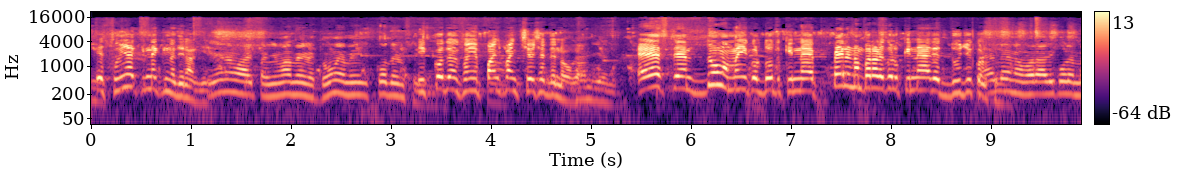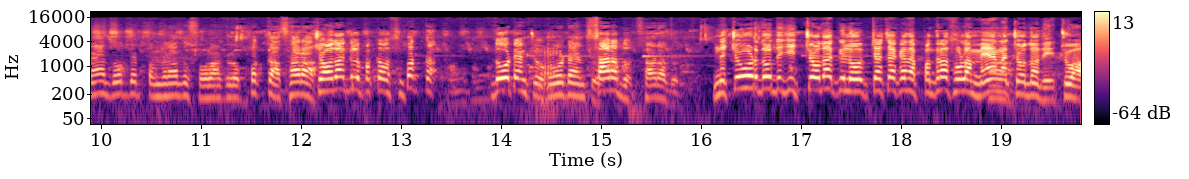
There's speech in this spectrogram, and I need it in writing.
ਇਹ ਸੂਈਆਂ ਕਿੰਨੇ ਕਿੰਨੇ ਦਿਨਾਂ ਦੀਆਂ? ਇਹ ਨਾ ਅੱਜ ਪੰਜਵਾਂ ਦਿਨ ਦੋਵੇਂ ਮੈਂ ਇੱਕੋ ਦਿਨ ਸੀ ਇੱਕੋ ਦਿਨ ਸੂਈਆਂ ਪੰਜ ਪੰਜ 6 6 ਦਿਨ ਹੋ ਗਏ। ਇਸ ਟਾਈਮ ਦੋਵਾਂ ਮਈ ਕੋਲ ਦੁੱਧ ਕਿੰਨਾ ਹੈ ਪਹਿਲੇ ਨੰਬਰ ਵਾਲੇ ਕੋਲ ਕਿੰਨਾ ਹੈ ਤੇ ਦੂਜੇ ਕੋਲ ਪਹਿਲੇ ਨੰਬਰ ਵਾਲੀ ਕੋਲੇ ਮੈਂ ਦੁੱਧ ਦੇ 15 ਤੋਂ 16 ਕਿਲੋ ਪੱਕਾ ਸਾਰਾ। 14 ਕਿਲੋ ਪੱਕਾ ਪੱਕਾ। ਦੋ ਟਾਈਮ ਚੋ ਦੋ ਟਾਈਮ ਚ ਸਾਰਾ ਦੁੱਧ। ਸਾਰਾ ਦੁੱਧ। ਨਿਚੋੜ ਦੁੱਧ ਜੀ 14 ਕਿਲੋ ਚਾਚਾ ਕਹਿੰਦਾ 15 16 ਮੈਂ ਨਾ 14 ਦੇ ਚੁਆ।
